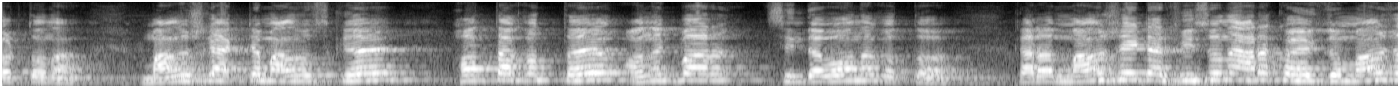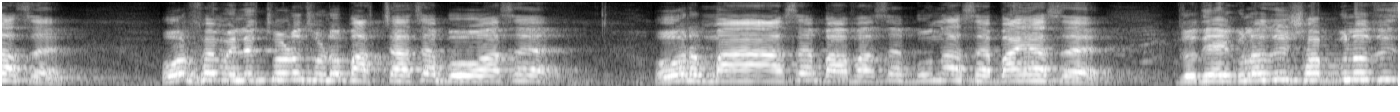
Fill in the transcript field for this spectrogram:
ঘটতো না। মানুষকে, একটা মানুষকে হত্যা করতে অনেকবার চিন্তা ভাবনা করতো কারণ মানুষ এইটার পিছনে আরও কয়েকজন মানুষ আছে। ওর ফ্যামিলির ছোট ছোট বাচ্চা আছে, বউ আছে, ওর মা আছে, বাপ আছে, বোন আছে, ভাই আছে। যদি এগুলো যদি সবগুলো যদি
